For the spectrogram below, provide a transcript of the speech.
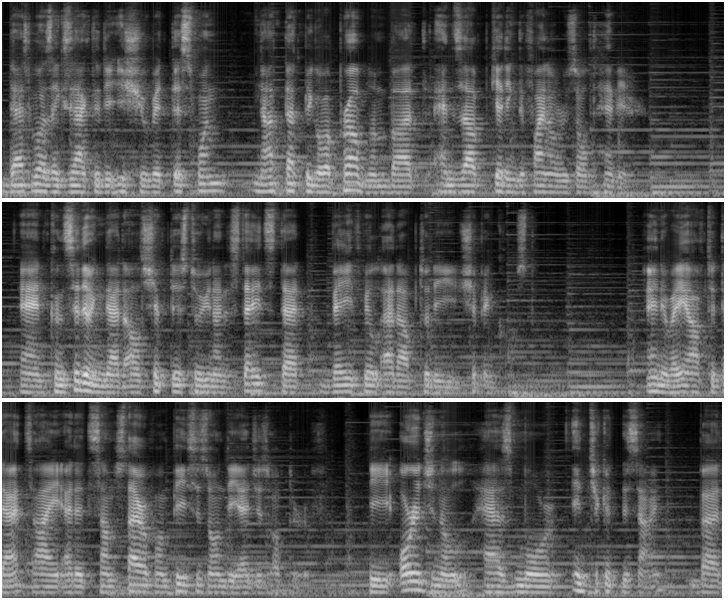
That was exactly the issue with this one. Not that big of a problem, but ends up getting the final result heavier. And considering that I'll ship this to United States, that weight will add up to the shipping cost. Anyway, after that, I added some styrofoam pieces on the edges of the roof. The original has more intricate design, but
